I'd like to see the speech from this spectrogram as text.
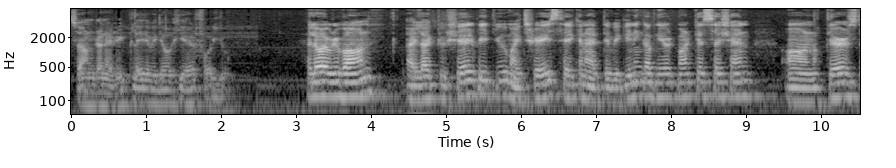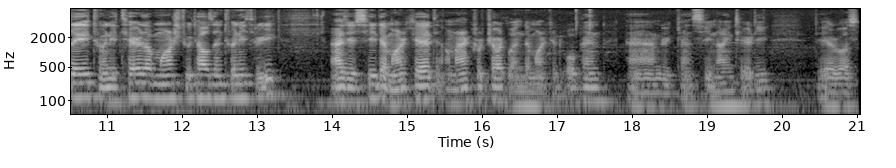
So I'm gonna replay the video here for you. Hello everyone. I'd like to share with you my trades taken at the beginning of New York market session on Thursday, 23rd of March 2023. As you see the market, a macro chart when the market opened and we can see 930, there was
